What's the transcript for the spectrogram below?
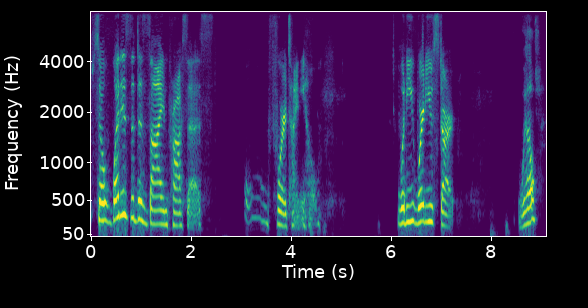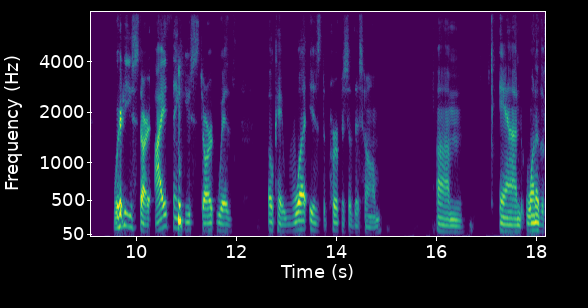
So, what is the design process for a tiny home? What do you? Where do you start? Well, where do you start? I think you start with okay, what is the purpose of this home? Um, and one of the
